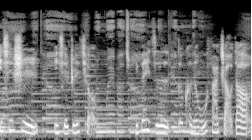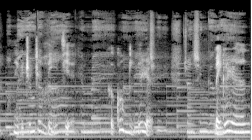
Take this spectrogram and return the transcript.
一些事，一些追求，一辈子都可能无法找到那个真正理解和共鸣的人。每个人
